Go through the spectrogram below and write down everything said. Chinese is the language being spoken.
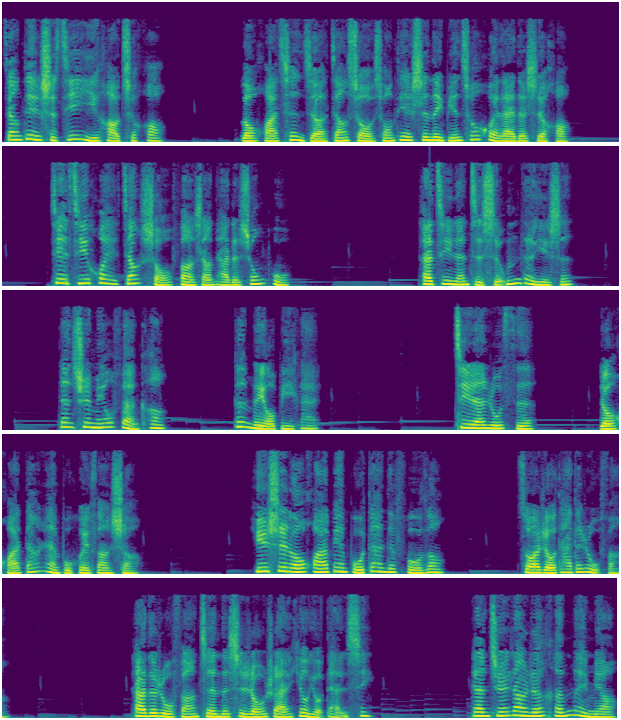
将电视机移好之后，楼华趁着将手从电视那边抽回来的时候，借机会将手放上他的胸部。他竟然只是“嗯”的一声，但却没有反抗，更没有避开。既然如此，柔华当然不会放手。于是柔华便不断的抚弄、搓揉她的乳房。她的乳房真的是柔软又有弹性，感觉让人很美妙。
